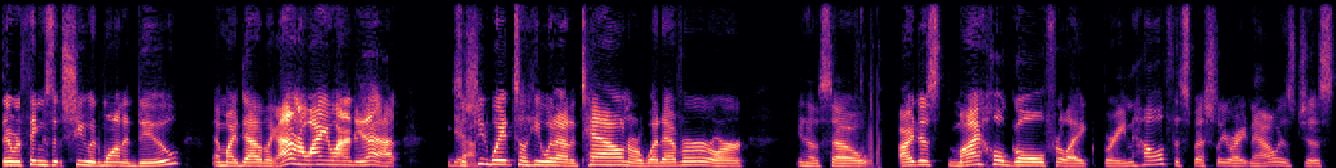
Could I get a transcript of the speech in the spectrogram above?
there were things that she would want to do and my dad be like i don't know why you want to do that yeah. so she'd wait till he went out of town or whatever or you know so i just my whole goal for like brain health especially right now is just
